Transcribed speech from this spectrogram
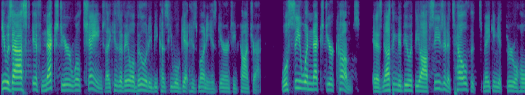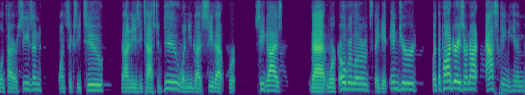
He was asked if next year will change, like his availability, because he will get his money, his guaranteed contract. We'll see when next year comes. It has nothing to do with the offseason. It's health. It's making it through a whole entire season. 162, not an easy task to do. When you guys see that work, see guys that work overloads, they get injured. But the Padres are not asking him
